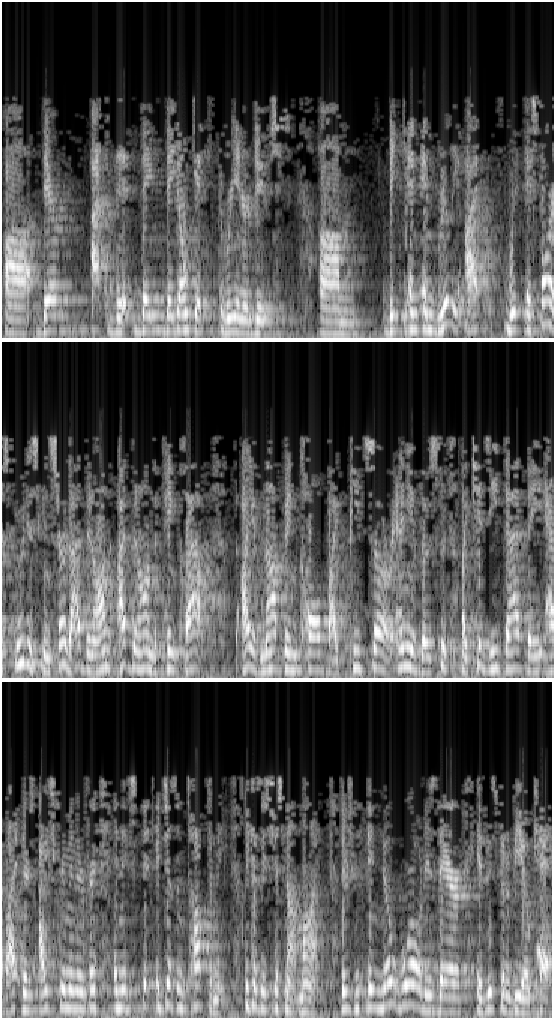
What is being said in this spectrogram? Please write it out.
uh, they're I, they they don't get reintroduced. Um, and, and really, I, with, as far as food is concerned, I've been on I've been on the pink cloud. I have not been called by pizza or any of those food. My kids eat that. They have i- there's ice cream in their fridge, and it's, it doesn't talk to me because it's just not mine. There's in no world is there is this going to be okay.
